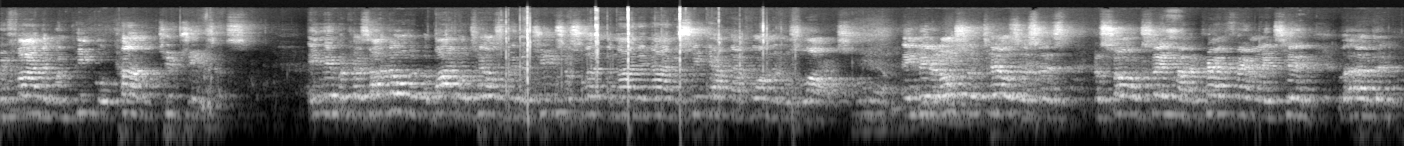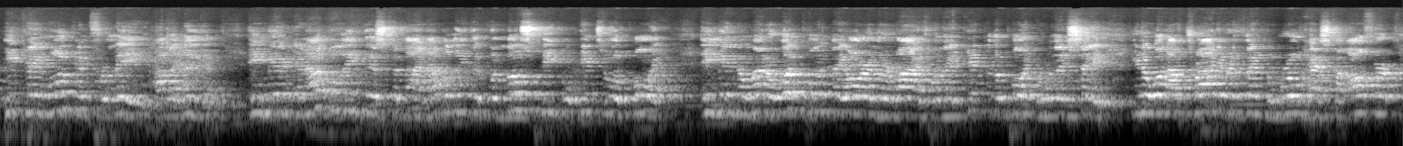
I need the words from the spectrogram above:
we find that when people come to Jesus, amen, because I know that the Bible tells me that Jesus left the 99 to seek out that one that was lost. Amen. It also tells us, as the song sang by the Pratt family, it said uh, that he came looking for me. Hallelujah. Amen. And I believe this tonight. I believe that when most people get to a point Amen. No matter what point they are in their life, when they get to the point where they say, you know what, I've tried everything the world has to offer.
